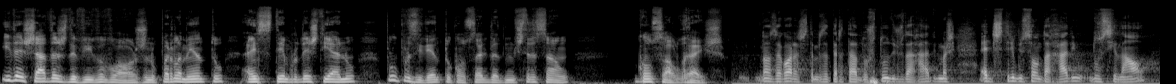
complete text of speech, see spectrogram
e deixadas de viva voz no Parlamento em setembro deste ano pelo Presidente do Conselho de Administração, Gonçalo Reis. Nós agora estamos a tratar dos estúdios da rádio, mas a distribuição da rádio, do sinal,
